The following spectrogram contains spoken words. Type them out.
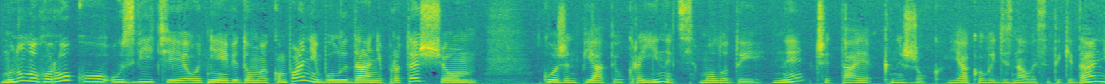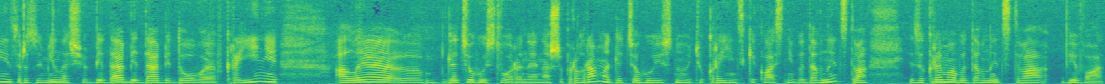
Минулого року у звіті однієї відомої компанії були дані про те, що кожен п'ятий українець молодий не читає книжок. Я коли дізналася такі дані, зрозуміла, що біда, біда, бідовая в країні. Але е, для цього і створена наша програма, для цього і існують українські класні видавництва, і, зокрема, видавництва Віват.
